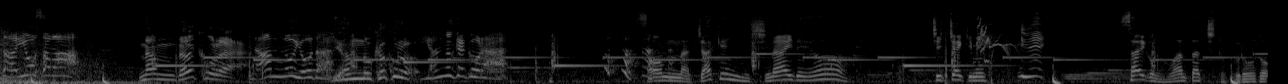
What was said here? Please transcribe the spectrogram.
大王様なんだこら。何の用だ。やんのかこら。やんのかこら。そんな邪険にしないでよ。ちっちゃい君。え。最後のワンタッチとブロード。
